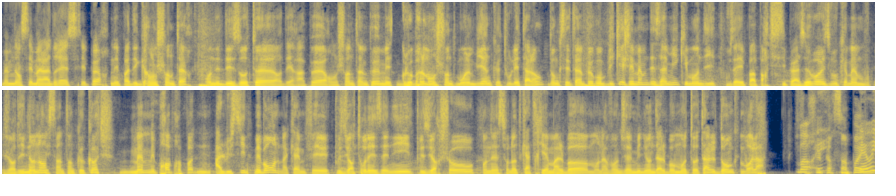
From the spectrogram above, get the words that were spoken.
même dans ses maladresses, ses peurs. On n'est pas des grands chanteurs, on est des auteurs, des rappeurs, on chante un peu, mais globalement on chante moins bien que tous les talents. Donc c'était un peu compliqué. J'ai même des amis qui m'ont dit Vous n'avez pas participé à The Voice, vous quand même Je leur dis Non, non, c'est en tant que coach. Même mes propres potes hallucinent. Mais bon, on a quand même fait plusieurs tournées zénith, plusieurs shows. On est sur notre quatrième album, on a vendu un million d'albums au total. Donc voilà. Bon, Super sympa et oui,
